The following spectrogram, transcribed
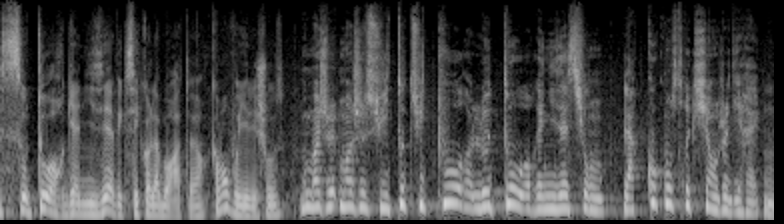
s'auto-organiser avec ses collaborateurs? Comment vous voyez les choses? Moi je, moi je suis tout de suite pour l'auto-organisation, la co-construction je dirais. Hmm.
